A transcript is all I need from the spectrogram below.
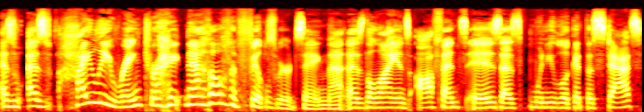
as as highly ranked right now. It feels weird saying that as the Lions' offense is. As when you look at the stats,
